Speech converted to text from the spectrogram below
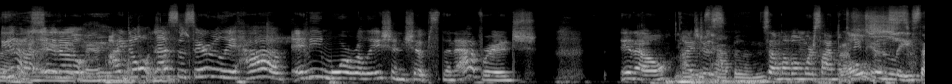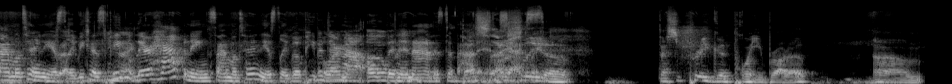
yeah, you know, I don't necessarily have any more relationships than average. You know, It I just just happens. some of them were simultaneous. openly simultaneously because people Right. they're happening simultaneously but people they're not, not open, and open. honest about That's it actually a that's a pretty good point you brought up. Um,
